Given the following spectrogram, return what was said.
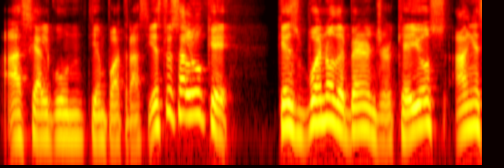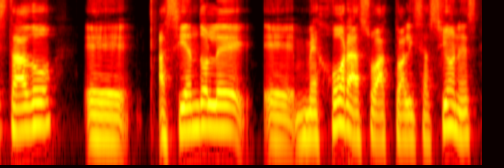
hace algún tiempo atrás. Y esto es algo que, que es bueno de Behringer, que ellos han estado haciéndole mejoras o actualizaciones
